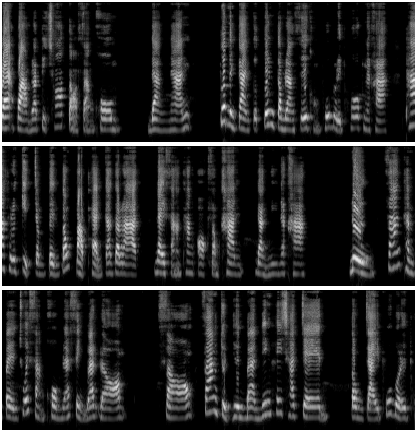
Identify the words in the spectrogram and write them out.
และความรับผิดชอบต่อสังคม ดังนั้น เพื่อเป็นการกระตุ้นกำลังซื้อของผู้บริโภคนะคะ ภาคธุรกิจจำเป็นต้องปรับแผนการตลาดใน3ทางออกสำคัญ ดังนี้นะคะ 1. สร้างแคมเปญช่วยสังคมและสิ่งแวดล้อม 2. สร้างจุดยืนแบรนดิ้งให้ชัดเจน ตรงใจผู้บริโภ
